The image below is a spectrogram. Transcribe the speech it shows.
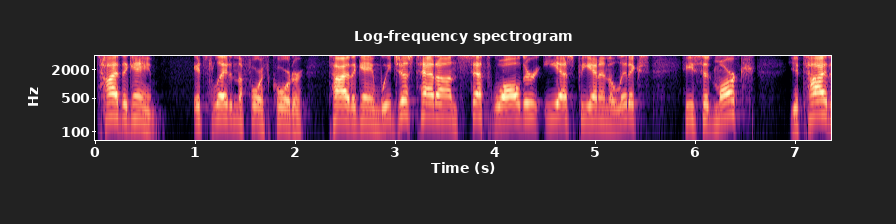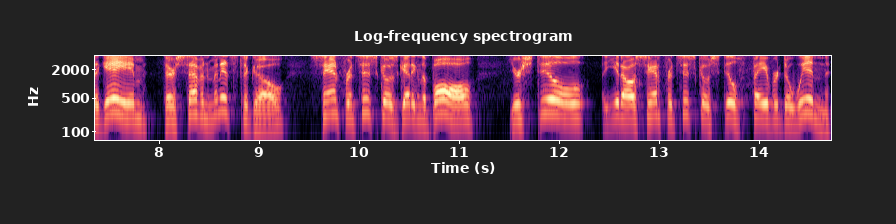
tie the game. It's late in the fourth quarter. Tie the game. We just had on Seth Walder, ESPN Analytics. He said, Marc, you tie the game. There's seven minutes to go. San Francisco's getting the ball. You're still, you know, San Francisco's still favored to win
